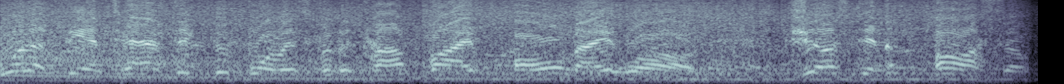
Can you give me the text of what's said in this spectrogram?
What a fantastic performance for the top five all night long. Just an awesome...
